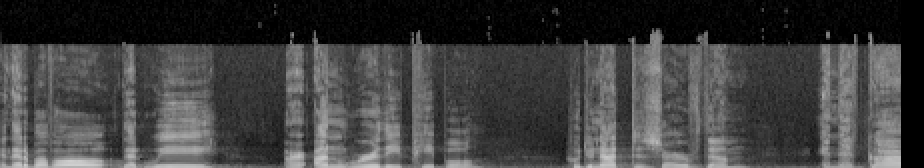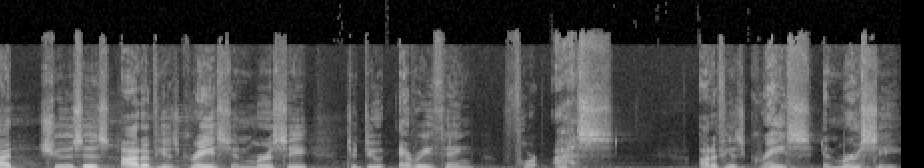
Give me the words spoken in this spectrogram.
And that above all, that we are unworthy people who do not deserve them, and that God chooses out of His grace and mercy to do everything for us out of His grace and mercy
